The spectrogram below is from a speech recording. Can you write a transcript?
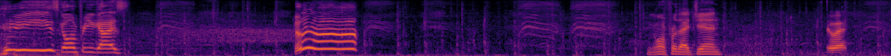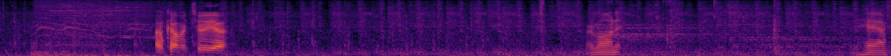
He's going for you guys. Ooh. I'm going for that gen. Do it. I'm coming to you. I'm on it. At half.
